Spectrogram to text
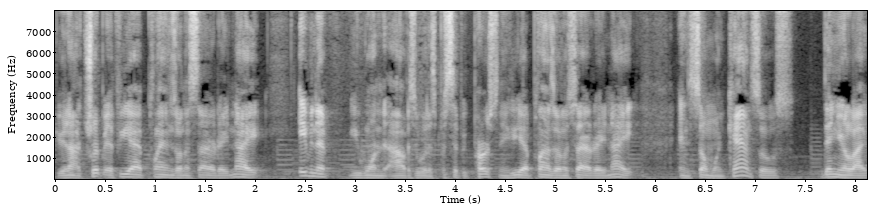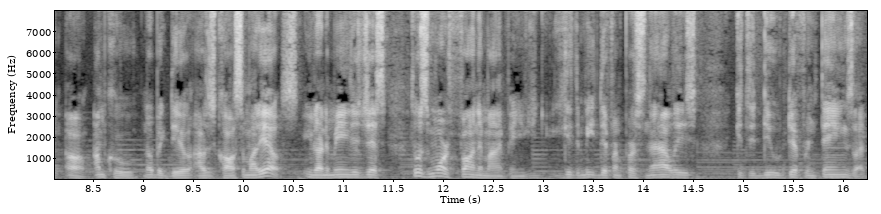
you're not tripping. If you had plans on a Saturday night, even if you wanted obviously with a specific person, if you have plans on a Saturday night and someone cancels, then you're like, oh, I'm cool, no big deal. I'll just call somebody else. You know what I mean? It's just so it's more fun in my opinion. You, you get to meet different personalities, get to do different things. Like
